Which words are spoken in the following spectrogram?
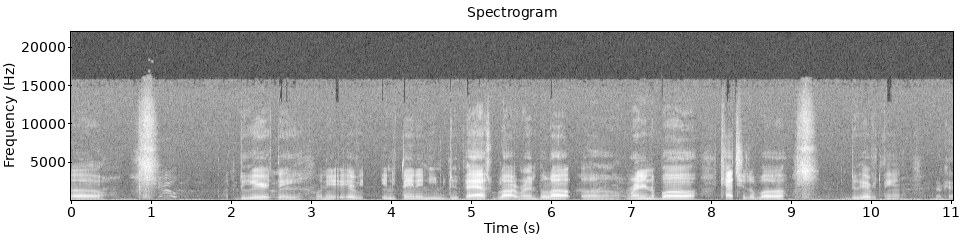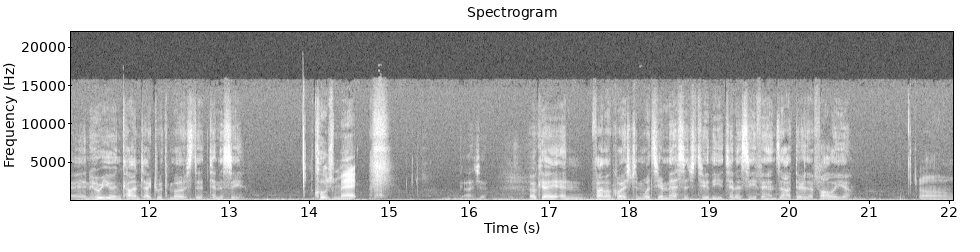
Uh, I can do everything. When it, every anything they need me to do, pass block, run block, uh, running the ball, catching the ball, do everything. Okay, and who are you in contact with most at Tennessee? Coach Mack. Okay, and final question: What's your message to the Tennessee fans out there that follow you? Um,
